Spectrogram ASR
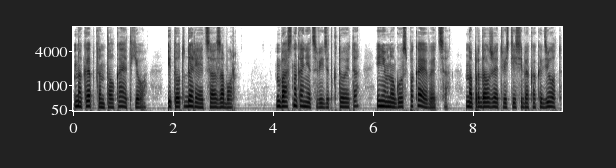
но Кэптон толкает его, и тот ударяется о забор. Бас, наконец, видит, кто это, и немного успокаивается, но продолжает вести себя как идиот,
